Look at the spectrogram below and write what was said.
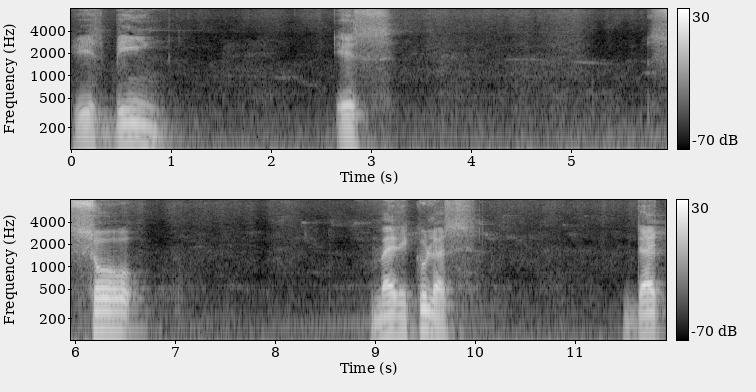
he is being, is so miraculous that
